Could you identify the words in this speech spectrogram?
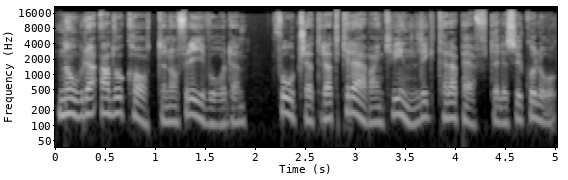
Nora, advokaten och frivården fortsätter att kräva en kvinnlig terapeut eller psykolog.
